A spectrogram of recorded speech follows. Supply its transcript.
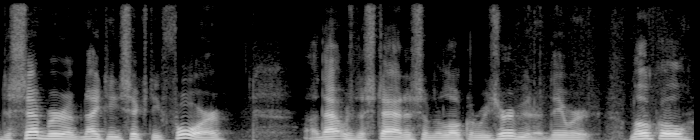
December of 1964, uh, that was the status of the local reserve unit. They were local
